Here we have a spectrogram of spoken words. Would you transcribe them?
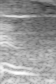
and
